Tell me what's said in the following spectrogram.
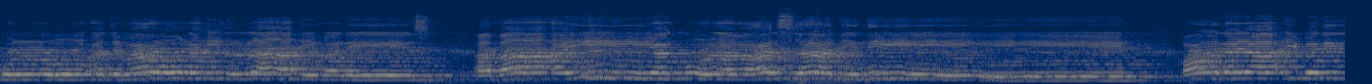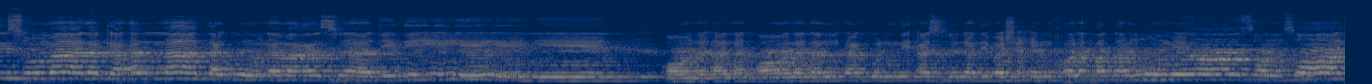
كلهم أجمعون إلا إبليس أبى أن يكون مع الساجدين. لك ألا تكون مع الساجدين. قال أنا قال لم أكن لأسجد لبشر خلقته من صلصال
